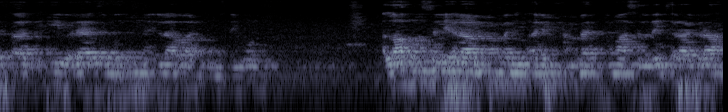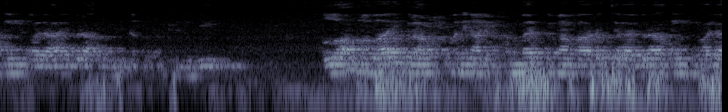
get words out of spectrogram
تقاته ولا تموتن إلا وأنتم مسلمون. اللهم صل على محمد وآل محمد كما صليت على إبراهيم وعلى آل إبراهيم إنك حميد اللهم بارك على محمد وآل محمد كما باركت على إبراهيم وعلى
